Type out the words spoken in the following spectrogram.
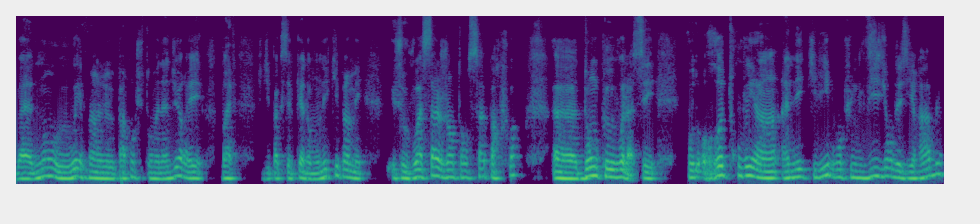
ben non, euh, oui, enfin, euh, par contre, je suis ton manager. Et bref, je dis pas que c'est le cas dans mon équipe, hein, mais je vois ça, j'entends ça parfois. Euh, donc voilà, c'est faut retrouver un, équilibre entre une vision désirable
